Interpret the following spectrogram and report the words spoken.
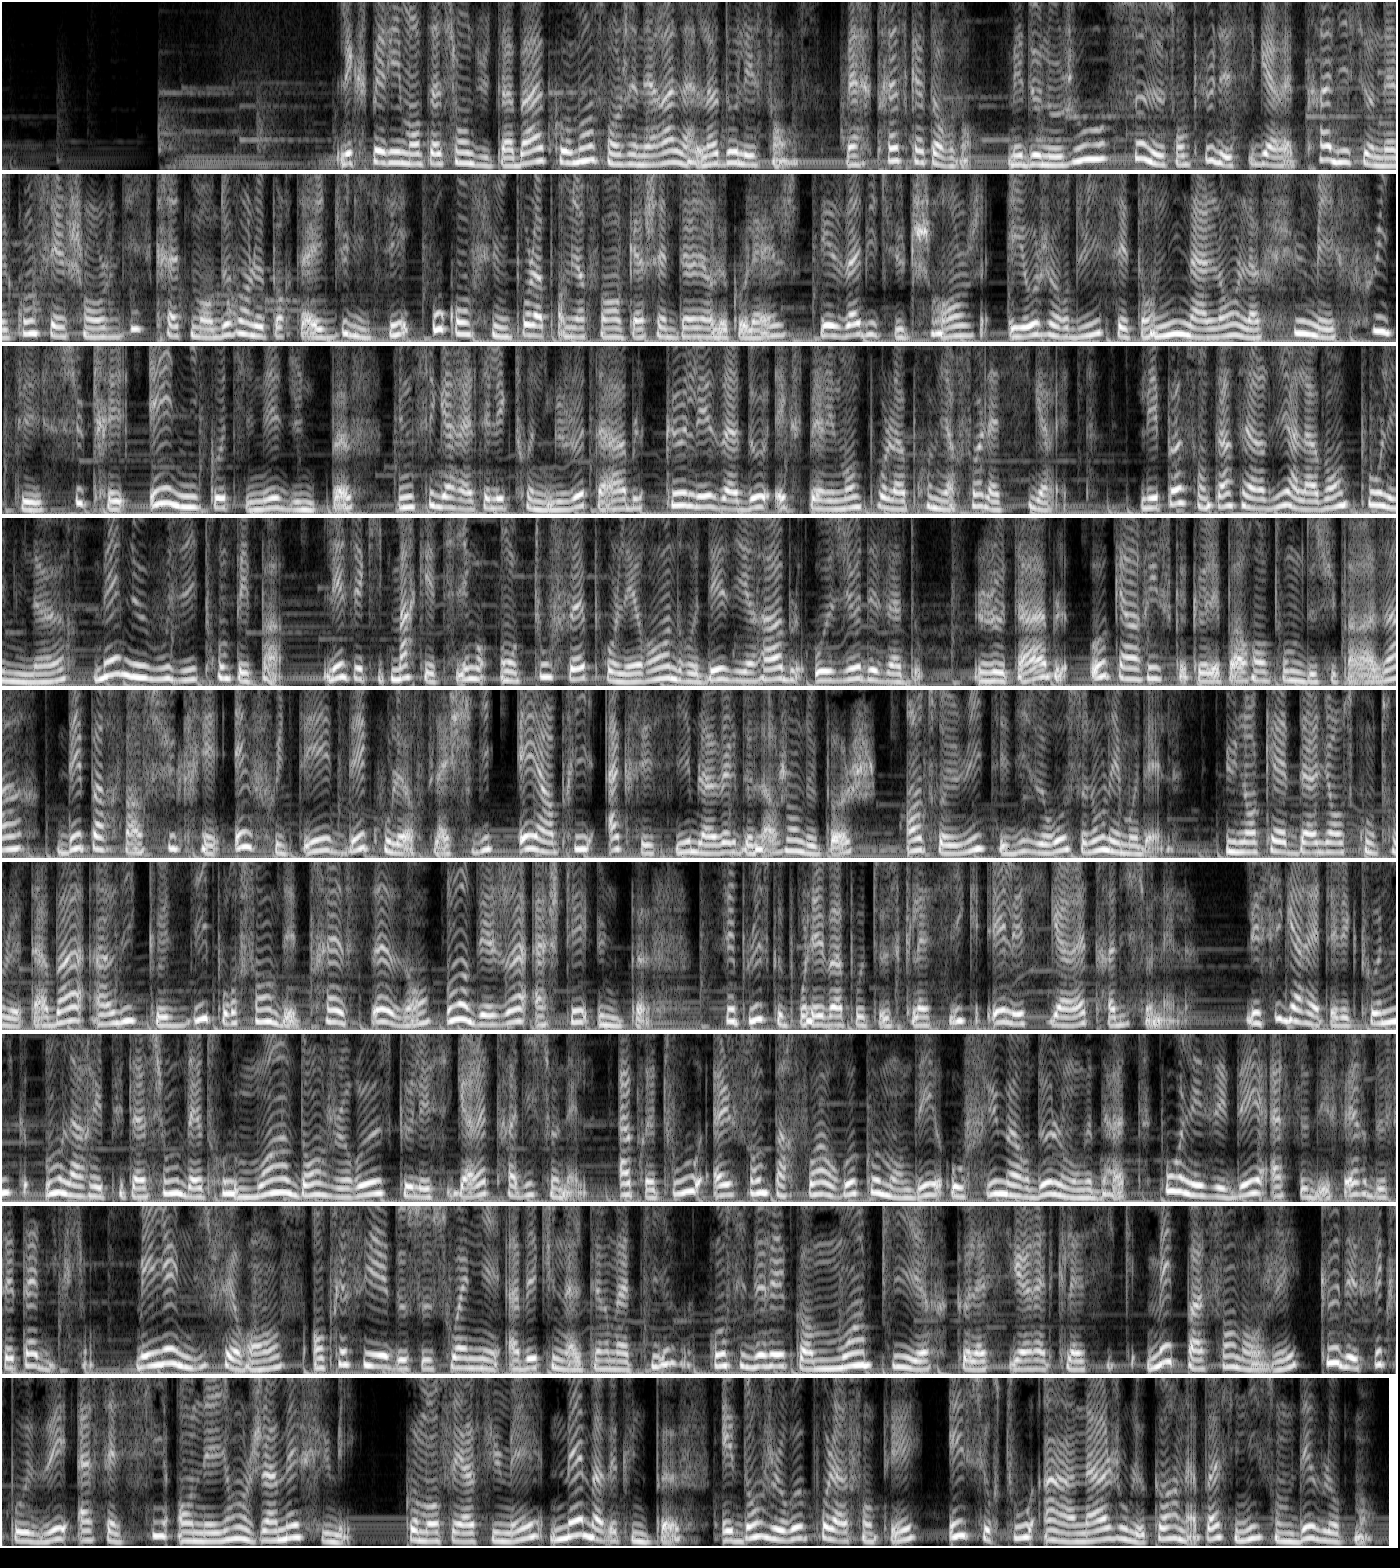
L'expérimentation du tabac commence en général à l'adolescence, vers 13-14 ans. Mais de nos jours, ce ne sont plus des cigarettes traditionnelles qu'on s'échange discrètement devant le portail du lycée ou qu'on fume pour la première fois en cachette derrière le collège. Les habitudes changent et aujourd'hui, c'est en inhalant la fumée fruitée, sucrée et nicotinée d'une puff, une cigarette électronique jetable, que les ados expérimentent pour la première fois la cigarette. Les puffs sont interdits à la vente pour les mineurs, mais ne vous y trompez pas les équipes marketing ont tout fait pour les rendre désirables aux yeux des ados. Jetables, aucun risque que les parents tombent dessus par hasard, des parfums sucrés et fruités, des couleurs flashy et un prix accessible avec de l'argent de poche, entre 8 et 10 euros selon les modèles. Une enquête d'Alliance contre le tabac indique que 10% des 13-16 ans ont déjà acheté une puff. C'est plus que pour les vapoteuses classiques et les cigarettes traditionnelles. Les cigarettes électroniques ont la réputation d'être moins dangereuses que les cigarettes traditionnelles. Après tout, elles sont parfois recommandées aux fumeurs de longue date pour les aider à se défaire de cette addiction. Mais il y a une différence entre essayer de se soigner avec une alternative, considérée comme moins pire que la cigarette classique mais pas sans danger, que de s'exposer à celle-ci en n'ayant jamais fumé. Commencer à fumer, même avec une puff, est dangereux pour la santé et surtout à un âge où le corps n'a pas fini son développement.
